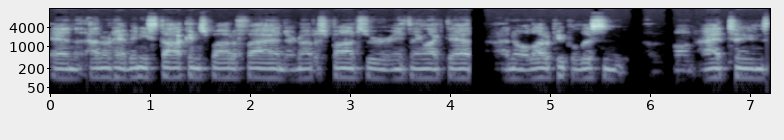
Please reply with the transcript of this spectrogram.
And I don't have any stock in Spotify, and they're not a sponsor or anything like that. I know a lot of people listen on iTunes.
